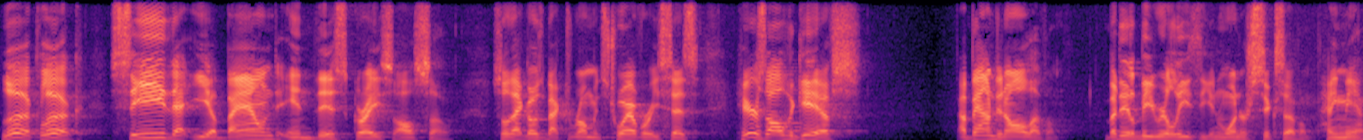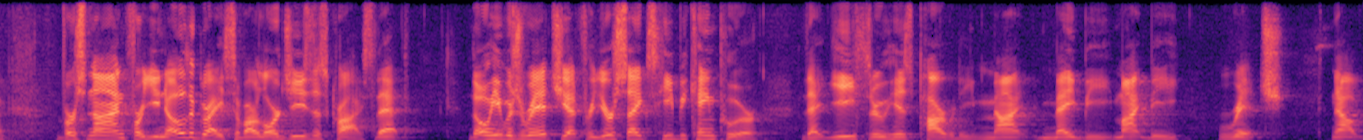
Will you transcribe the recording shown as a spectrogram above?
look, look, see that ye abound in this grace also. So that goes back to Romans 12, where he says, Here's all the gifts, abound in all of them. but it'll be real easy in one or six of them. Amen. Verse 9 For you know the grace of our Lord Jesus Christ, that though he was rich, yet for your sakes he became poor, that ye through his poverty might, may be, might be rich. Now,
